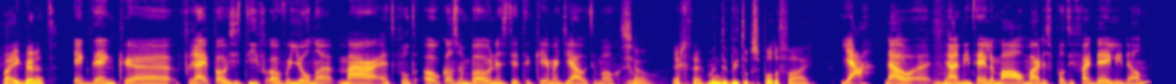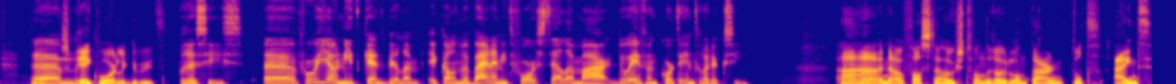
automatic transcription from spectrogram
Maar ik ben het. Ik denk eh, vrij positief over Jonne, maar het voelt ook als een bonus dit een keer met jou te mogen doen. Zo, echt hè? Mijn debuut op Spotify. Ja, nou eh, ja, niet helemaal, maar de Spotify Daily dan. Ja, Ehm, spreekwoordelijk debuut. Precies. Eh, voor wie jou niet kent, Willem, ik kan het me bijna niet voorstellen, maar doe even een korte introductie. Ah, nou, vaste host van de Rode Lantaarn tot eind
